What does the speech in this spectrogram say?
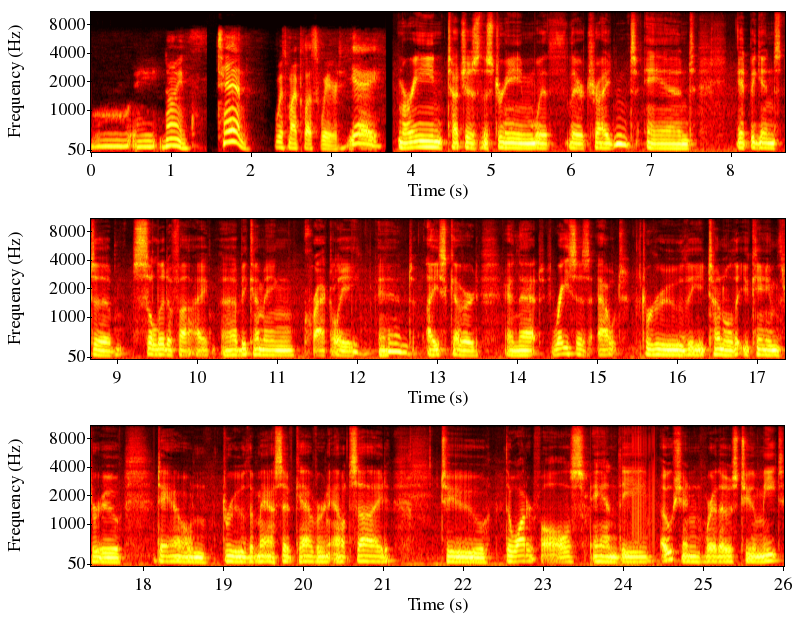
Ooh, eight, nine, ten with my plus weird. Yay! Marine touches the stream with their trident and it begins to solidify, uh, becoming crackly and ice covered, and that races out through the tunnel that you came through, down through the massive cavern outside to the waterfalls and the ocean where those two meet.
